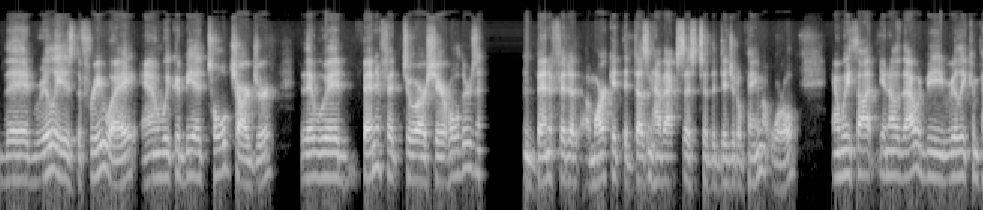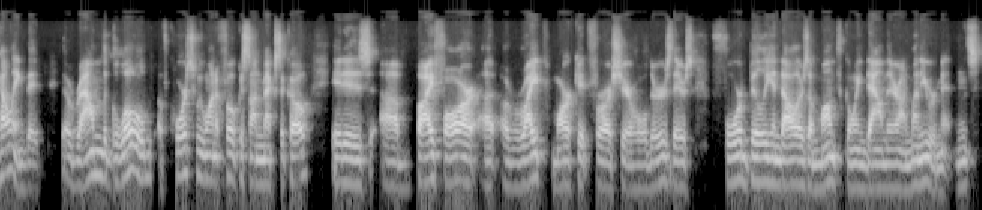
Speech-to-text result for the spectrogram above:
that really is the freeway, and we could be a toll charger that would benefit to our shareholders and benefit a, a, market that doesn't have access to the digital payment world. And we thought, you know, that would be really compelling that around the globe, of course, we want to focus on Mexico. It is uh, by far a, a ripe market for our shareholders. There's $4 billion a month going down there on money remittance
